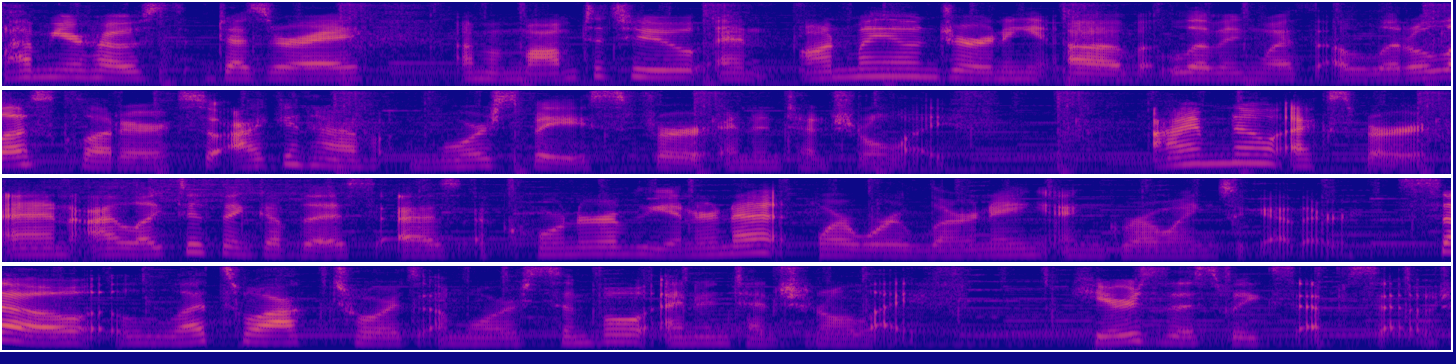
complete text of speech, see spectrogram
I'm your host, Desirae. I'm a mom to two and on my own journey of living with a little less clutter so I can have more space for an intentional life. I'm no expert, and I like to think of this as a corner of the internet where we're learning and growing together. So let's walk towards a more simple and intentional life. Here's this week's episode.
